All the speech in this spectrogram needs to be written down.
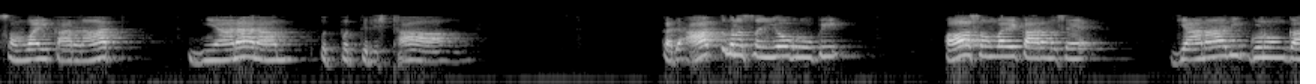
समवाय कारणात ज्ञाना नाम उत्पत्ति निष्ठा कद आत्मन संयोग रूपी असमवाय कारण से ज्ञानादि गुणों का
